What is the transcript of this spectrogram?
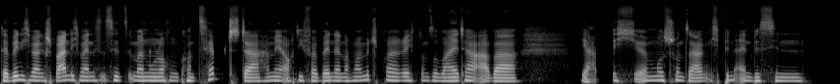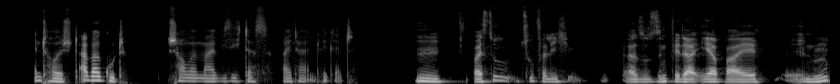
da bin ich mal gespannt. Ich meine, es ist jetzt immer nur noch ein Konzept. Da haben ja auch die Verbände nochmal Mitspracherecht und so weiter. Aber ja, ich äh, muss schon sagen, ich bin ein bisschen enttäuscht. Aber gut, schauen wir mal, wie sich das weiterentwickelt. Hm. Weißt du zufällig, also sind wir da eher bei äh, 0,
